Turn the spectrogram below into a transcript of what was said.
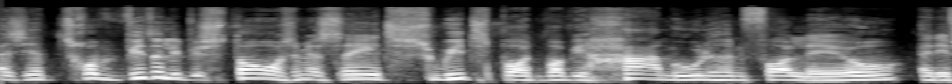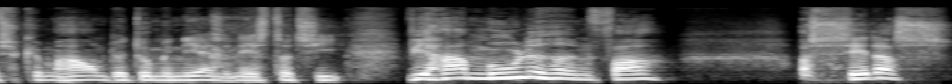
Altså, jeg tror vidderligt, vi står, som jeg sagde, et sweet spot, hvor vi har muligheden for at lave, at FC København bliver dominerende næste årti. Vi har muligheden for at sætte os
